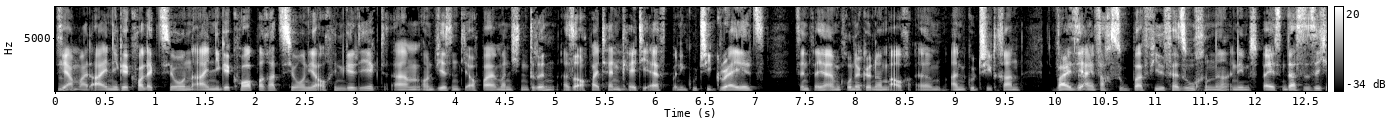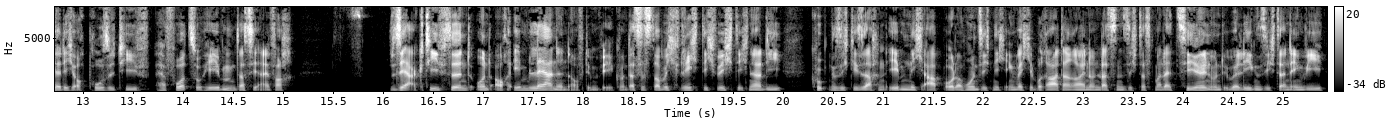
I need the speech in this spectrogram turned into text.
Sie mhm. haben halt einige Kollektionen, einige Kooperationen ja auch hingelegt ähm, und wir sind ja auch bei manchen drin. Also auch bei 10KTF, mhm. bei den Gucci Grails sind wir ja im Grunde genommen auch ähm, an Gucci dran, weil sie einfach super viel versuchen ne, in dem Space. Und das ist sicherlich auch positiv hervorzuheben, dass sie einfach sehr aktiv sind und auch eben lernen auf dem Weg. Und das ist, glaube ich, richtig wichtig. Ne? Die gucken sich die Sachen eben nicht ab oder holen sich nicht irgendwelche Berater rein und lassen sich das mal erzählen und überlegen sich dann irgendwie,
